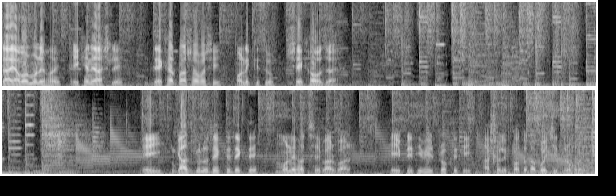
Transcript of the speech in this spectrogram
তাই আমার মনে হয় এইখানে আসলে দেখার পাশাপাশি অনেক কিছু শেখাও যায়। এই গাছগুলো দেখতে দেখতে মনে হচ্ছে বারবার, এই পৃথিবীর প্রকৃতি আসলে কতটা বৈচিত্র্যময়।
